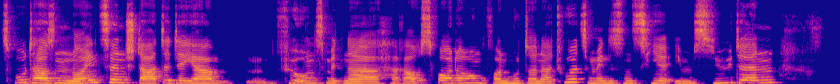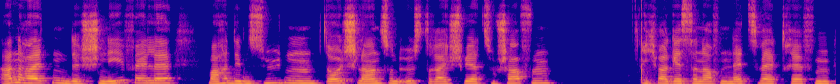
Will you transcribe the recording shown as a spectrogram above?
2019 startete ja für uns mit einer Herausforderung von Mutter Natur, zumindest hier im Süden. Anhaltende Schneefälle machen dem Süden Deutschlands und Österreich schwer zu schaffen. Ich war gestern auf einem Netzwerktreffen.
